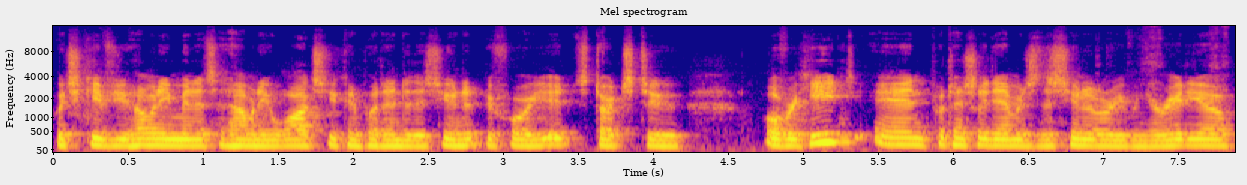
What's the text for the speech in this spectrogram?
which gives you how many minutes and how many watts you can put into this unit before it starts to overheat and potentially damage this unit or even your radio.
